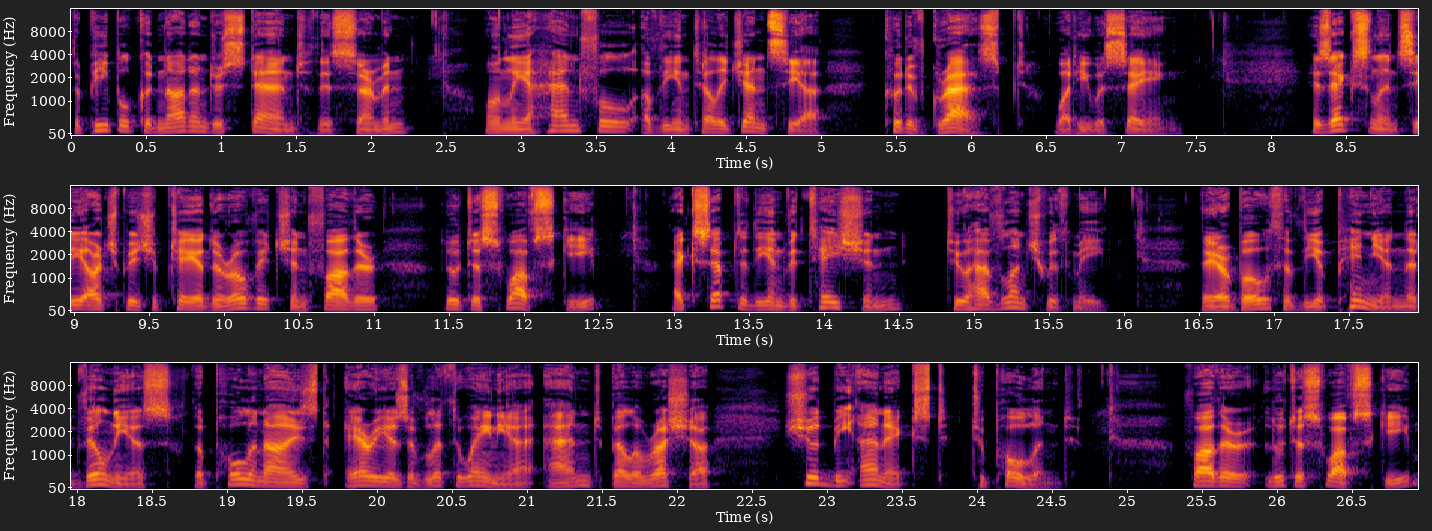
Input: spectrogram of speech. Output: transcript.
The people could not understand this sermon. Only a handful of the intelligentsia could have grasped what he was saying. His Excellency Archbishop Teodorovich and Father Lutosławski accepted the invitation to have lunch with me. They are both of the opinion that Vilnius, the Polonized areas of Lithuania and Belorussia, should be annexed to Poland. Father Lutosławski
